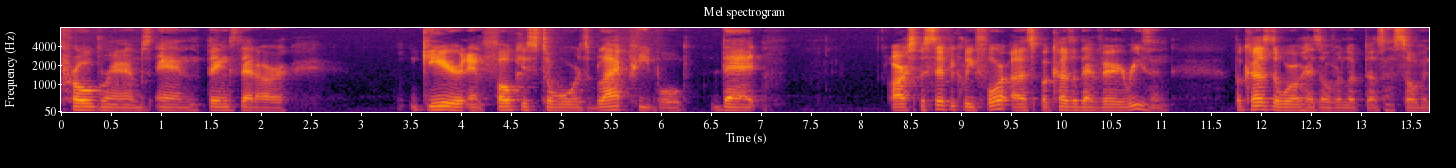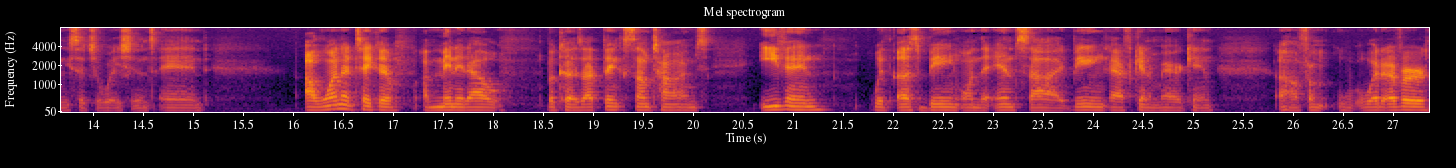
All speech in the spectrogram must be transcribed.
programs and things that are geared and focused towards black people that are specifically for us because of that very reason. Because the world has overlooked us in so many situations. And i want to take a, a minute out because i think sometimes even with us being on the inside being african american uh, from whatever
